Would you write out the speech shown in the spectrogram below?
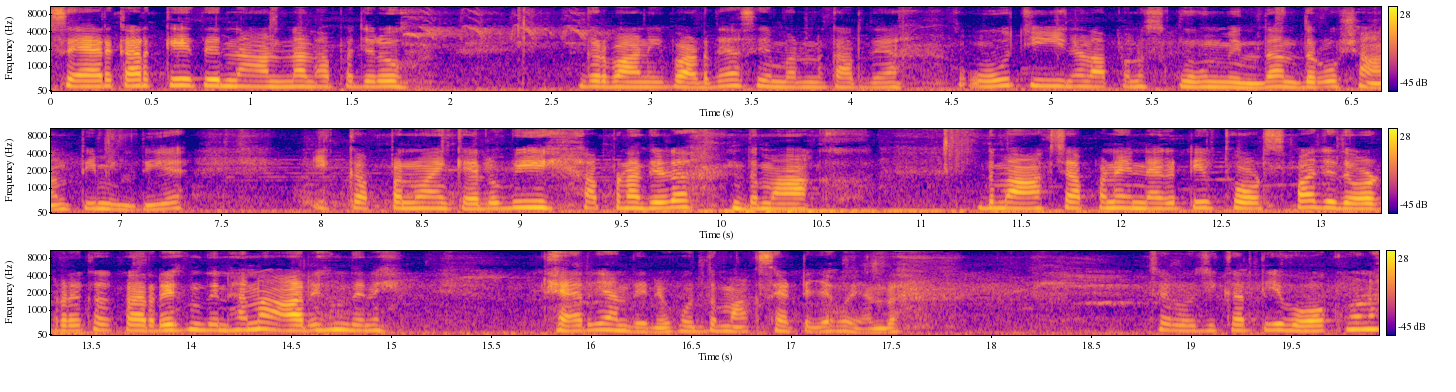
ਸੈਰ ਕਰਕੇ ਤੇ ਨਾਲ ਨਾਲ ਆਪਾਂ ਜਦੋਂ ਗੁਰਬਾਣੀ ਪੜ੍ਹਦੇ ਆ ਸਿਮਰਨ ਕਰਦੇ ਆ ਉਹ ਚੀਜ਼ ਨਾਲ ਆਪਾਂ ਨੂੰ ਸਕੂਨ ਮਿਲਦਾ, ਅੰਦਰ ਉਹ ਸ਼ਾਂਤੀ ਮਿਲਦੀ ਹੈ। ਇੱਕ ਆਪਾਂ ਨੂੰ ਐ ਕਹਿ ਲਓ ਵੀ ਆਪਣਾ ਜਿਹੜਾ ਦਿਮਾਗ ਦਿਮਾਗ 'ਚ ਆਪਣੇ 네ਗੇਟਿਵ ਥਾਟਸ ਦੌੜ ਆਰਡਰ ਕਰ ਰਹੇ ਹੁੰਦੇ ਨੇ, ਹਨਾ, ਆ ਰਹੇ ਹੁੰਦੇ ਨੇ, ਠਹਿਰ ਜਾਂਦੇ ਨੇ, ਉਹ ਦਿਮਾਗ ਸੈੱਟ ਜਿਹਾ ਹੋ ਜਾਂਦਾ। ਚਲੋ ਜੀ ਕਰਤੀ ਵਾਕ ਹੁਣ।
